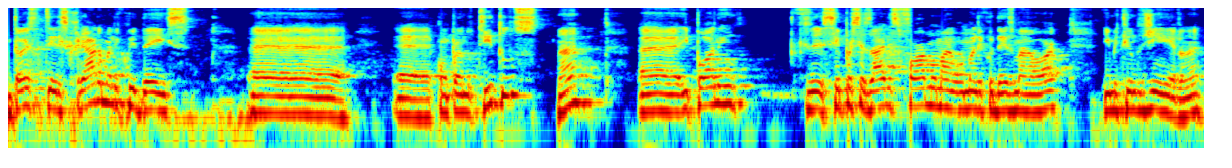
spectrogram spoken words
Então eles, eles criaram uma liquidez é, é, comprando títulos né? É, e podem, se precisar, eles formam uma, uma liquidez maior emitindo dinheiro, né?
